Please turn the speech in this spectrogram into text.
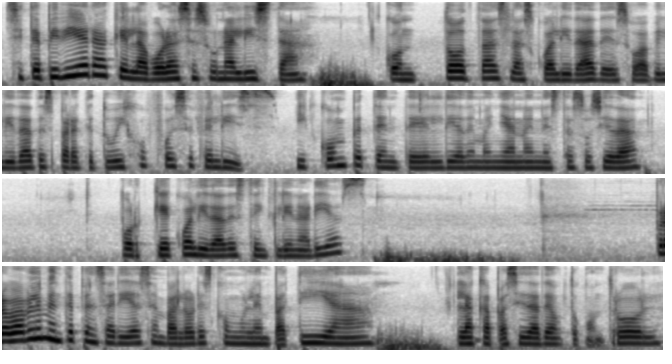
si te pidiera que elaborases una lista con todas las cualidades o habilidades para que tu hijo fuese feliz y competente el día de mañana en esta sociedad, ¿por qué cualidades te inclinarías? Probablemente pensarías en valores como la empatía, la capacidad de autocontrol,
